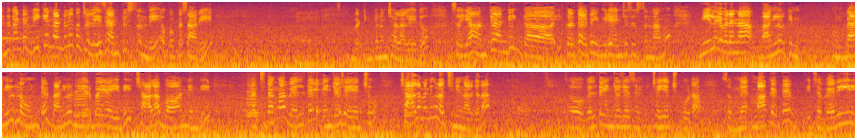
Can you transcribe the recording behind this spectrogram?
ఎందుకంటే వీకెండ్ అంటేనే కొంచెం లేజీ అనిపిస్తుంది ఒక్కొక్కసారి. బట్ ఇంక నుంచి అలా లేదు. సో యా అంతే అండి. ఇంకా ఇక్కడితో అయితే ఈ వీడియో ఏం చేసేస్తున్నాము? మీలో ఎవరైనా బెంగళూరుకి బెంగళూరులో ఉంటే బెంగళూరు నియర్ బై ఇది చాలా బాగుండింది. ఖచ్చితంగా వెళ్తే ఎంజాయ్ చేయొచ్చు. చాలా మంది కూడా వచ్చి నిన్నారు కదా? సో వెళ్తే ఎంజాయ్ చేసి చేయొచ్చు కూడా. సో మే- మాకైతే it's a very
